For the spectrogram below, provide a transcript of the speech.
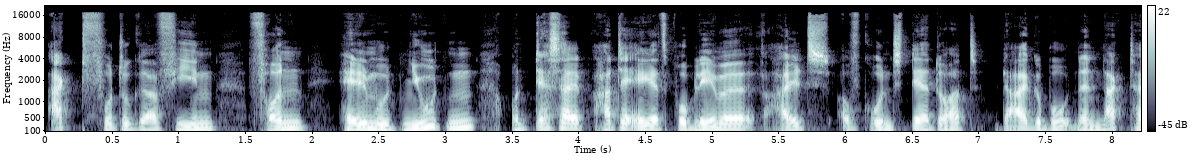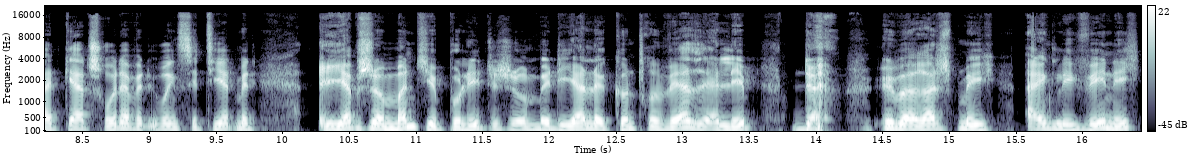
Aktfotografien von Helmut Newton. Und deshalb hatte er jetzt Probleme halt aufgrund der dort dargebotenen Nacktheit. Gerd Schröder wird übrigens zitiert mit, ich habe schon manche politische und mediale Kontroverse erlebt, da überrascht mich eigentlich wenig.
